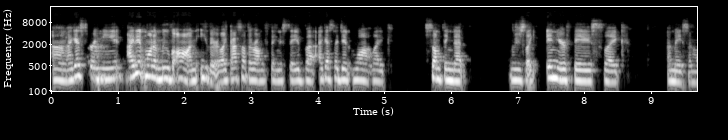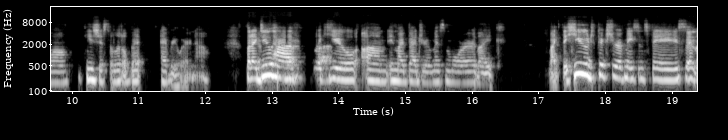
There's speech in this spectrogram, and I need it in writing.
um, I guess for me, I didn't want to move on either. Like that's not the wrong thing to say, but I guess I didn't want like something that was just like in your face, like a mason wall. He's just a little bit everywhere now. But I do have like you um, in my bedroom is more like like the huge picture of Mason's face and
